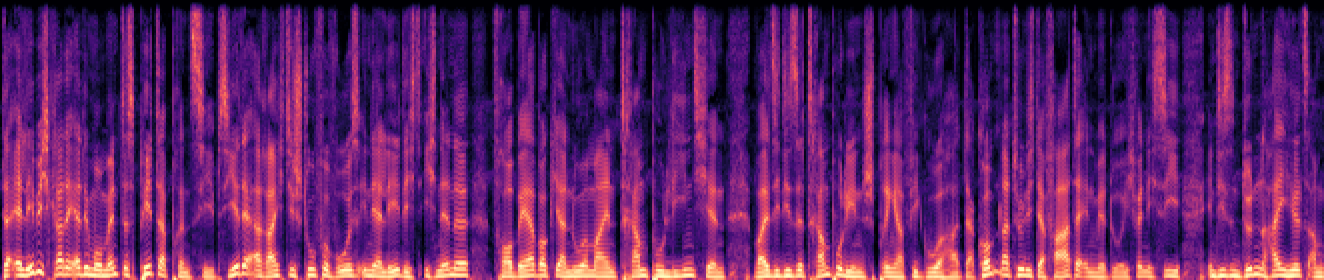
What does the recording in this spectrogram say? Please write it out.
da erlebe ich gerade eher den Moment des Peter-Prinzips. Jeder erreicht die Stufe, wo es ihn erledigt. Ich nenne Frau Baerbock ja nur mein Trampolinchen, weil sie diese Trampolinspringer-Figur hat. Da kommt natürlich der Vater in mir durch. Wenn ich sie in diesen dünnen High Heels am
